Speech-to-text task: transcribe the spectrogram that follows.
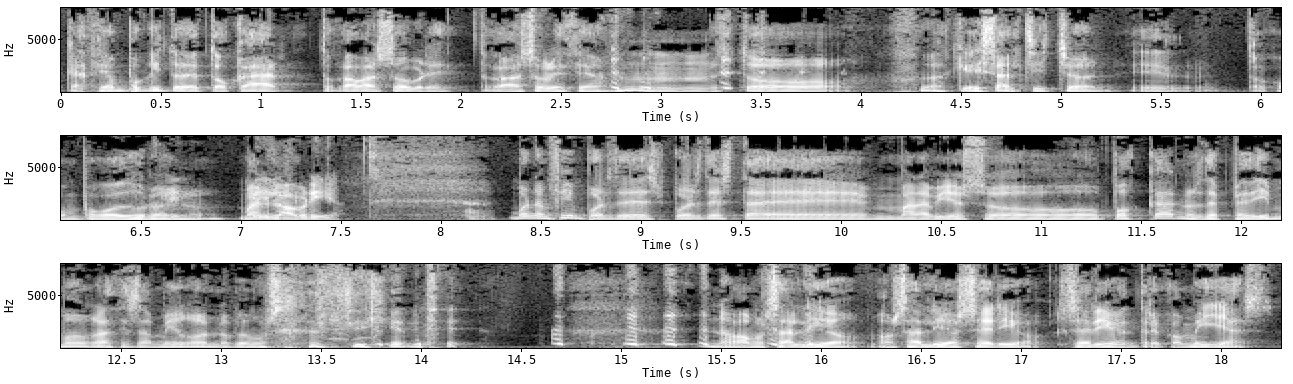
Que hacía un poquito de tocar, tocaba sobre, tocaba sobre y decía, "Hmm, esto, aquí hay salchichón. Y tocó un poco duro y, no. y lo abría. Bueno, en fin, pues después de este maravilloso podcast, nos despedimos. Gracias, amigos. Nos vemos en el siguiente. No, vamos al lío. Vamos al lío serio. Serio, entre comillas.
